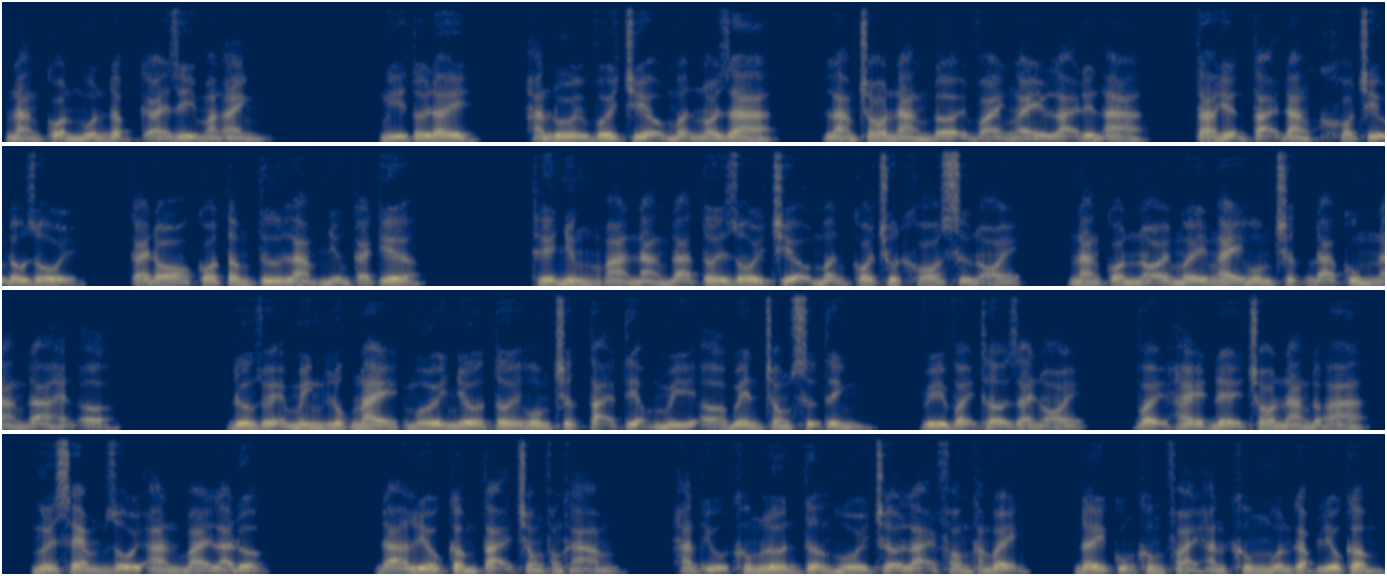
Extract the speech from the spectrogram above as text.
nàng còn muốn đập cái gì màn ảnh. Nghĩ tới đây, hắn đối với triệu mẫn nói ra, làm cho nàng đợi vài ngày lại đến a, ta hiện tại đang khó chịu đâu rồi, cái đó có tâm tư làm những cái kia. Thế nhưng mà nàng đã tới rồi, triệu mẫn có chút khó xử nói, nàng còn nói mấy ngày hôm trước đã cùng nàng đã hẹn ở. Đường duệ minh lúc này mới nhớ tới hôm trước tại tiệm mì ở bên trong sự tình, vì vậy thở dài nói, vậy hãy để cho nàng đập a ngươi xem rồi an bài là được. Đã liễu cầm tại trong phòng khám, hắn tựu không lớn tưởng hồi trở lại phòng khám bệnh, đây cũng không phải hắn không muốn gặp liễu cầm,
